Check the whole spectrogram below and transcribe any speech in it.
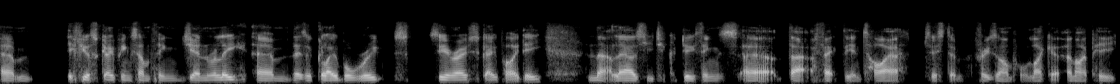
Um, if you're scoping something generally, um, there's a global root zero scope ID, and that allows you to do things uh, that affect the entire system. For example, like a, an IP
